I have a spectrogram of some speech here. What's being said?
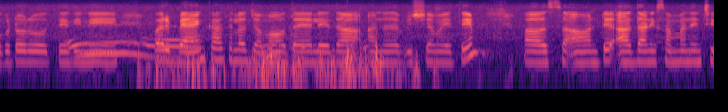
ఒకటో తేదీని వారి బ్యాంక్ ఖాతాలో జమ అవుతాయా లేదా అన్న విషయం అయితే స- అంటే దానికి సంబంధించి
